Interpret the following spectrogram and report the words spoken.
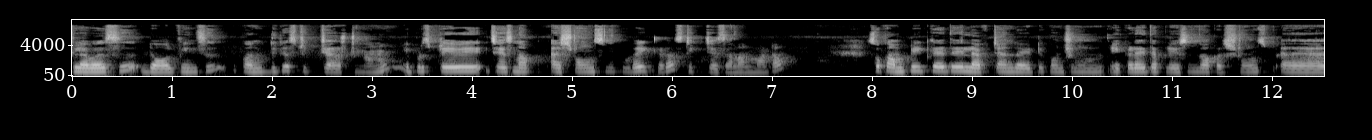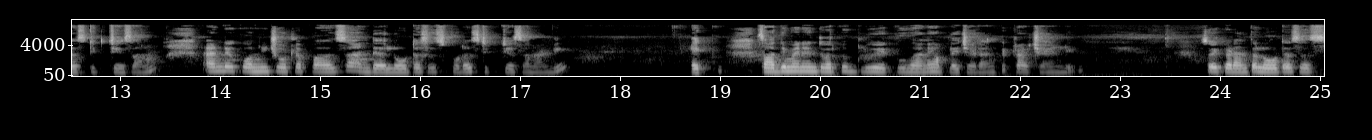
ఫ్లవర్స్ డాల్ఫిన్స్ కొద్దిగా స్టిక్ చేస్తున్నాను. ఇప్పుడు స్ప్రే చేసిన స్టోన్స్ని కూడా ఇక్కడ స్టిక్ చేశాను అనమాట సో కంప్లీట్గా అయితే లెఫ్ట్ అండ్ రైట్ కొంచెం ఎక్కడైతే ప్లేస్ ఉందో అక్కడ స్టోన్స్ స్టిక్ చేశాను. అండ్ కొన్ని చోట్ల పర్ల్స్ అండ్ లోటసెస్ కూడా స్టిక్ చేశానండి. ఎక్ సాధ్యమైనంత వరకు గ్లూ ఎక్కువగానే అప్లై చేయడానికి ట్రై చేయండి. సో ఇక్కడంతా లోటసెస్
